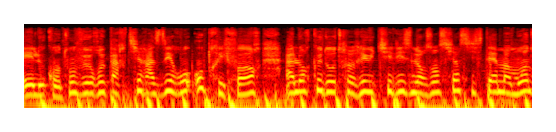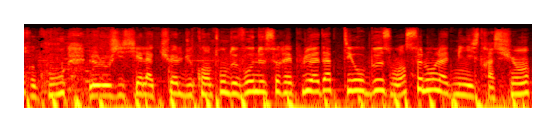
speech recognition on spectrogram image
et le canton veut repartir à zéro au prix fort, alors que d'autres réutilisent leurs anciens systèmes à moindre coût. Le logiciel actuel du canton de Vaud ne serait plus adapté aux besoins selon l'administration.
